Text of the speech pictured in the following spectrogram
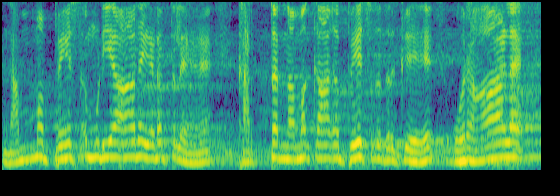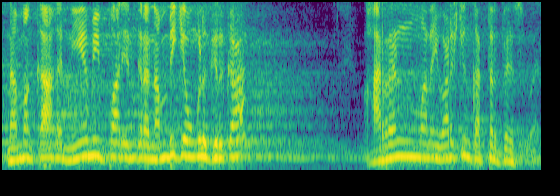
நம்ம பேச முடியாத இடத்துல கர்த்தர் நமக்காக பேசுறதற்கு ஒரு ஆளை நமக்காக நியமிப்பார் என்கிற நம்பிக்கை உங்களுக்கு இருக்கா? அரண்மனை வரைக்கும் கர்த்தர் பேசுவார்.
